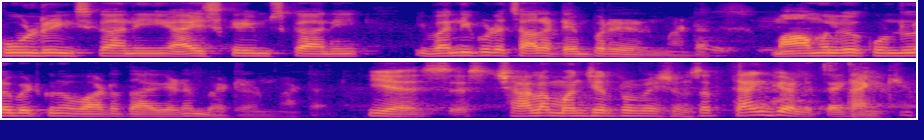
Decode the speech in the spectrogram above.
కూల్ డ్రింక్స్ కానీ ఐస్ క్రీమ్స్ కానీ ఇవన్నీ కూడా చాలా టెంపరీ అనమాట మామూలుగా కుండలో పెట్టుకున్న వాటర్ తాగడం బెటర్ అనమాట ఎస్ ఎస్ చాలా మంచి ఇన్ఫర్మేషన్ సార్. థ్యాంక్ యూ అండి. Thank thank you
